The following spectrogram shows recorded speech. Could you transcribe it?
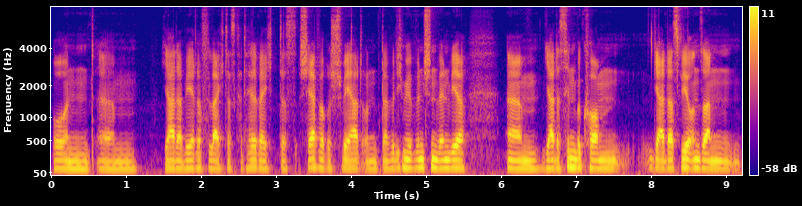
Und ähm, ja, da wäre vielleicht das Kartellrecht das schärfere Schwert. Und da würde ich mir wünschen, wenn wir ähm, ja das hinbekommen, ja, dass wir unseren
